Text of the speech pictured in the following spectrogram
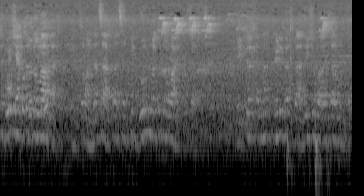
विचारांचे दोन मतप्रवाह आहेत त्यांचं म्हणण्याचा अर्थ असा की दोन मतप्रवाह आहेत विचारांचे एक तर त्यांना थेट गादीचे वारसदार म्हणतात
